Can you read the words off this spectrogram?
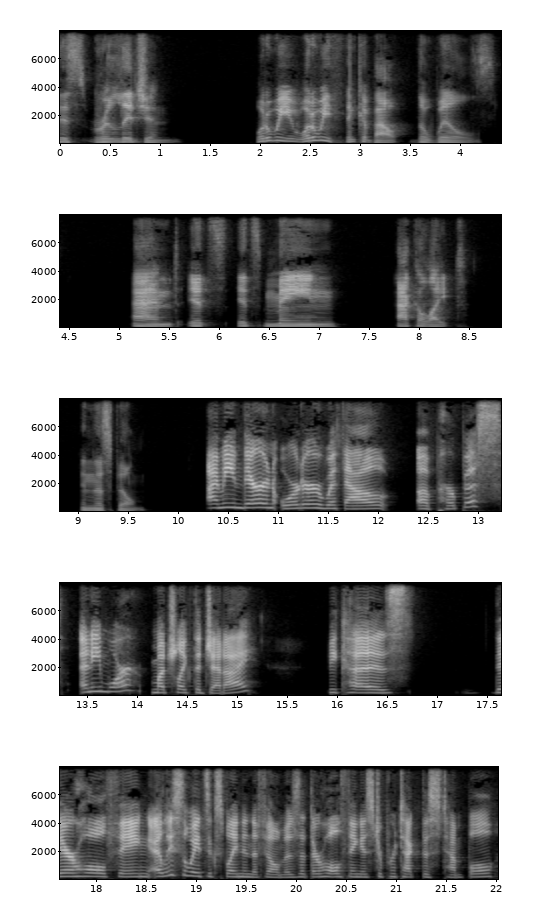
this religion. What do we what do we think about the Whills and its its main acolyte in this film? I mean, they're an order without a purpose anymore, much like the Jedi, because their whole thing, at least the way it's explained in the film, is that their whole thing is to protect this temple.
